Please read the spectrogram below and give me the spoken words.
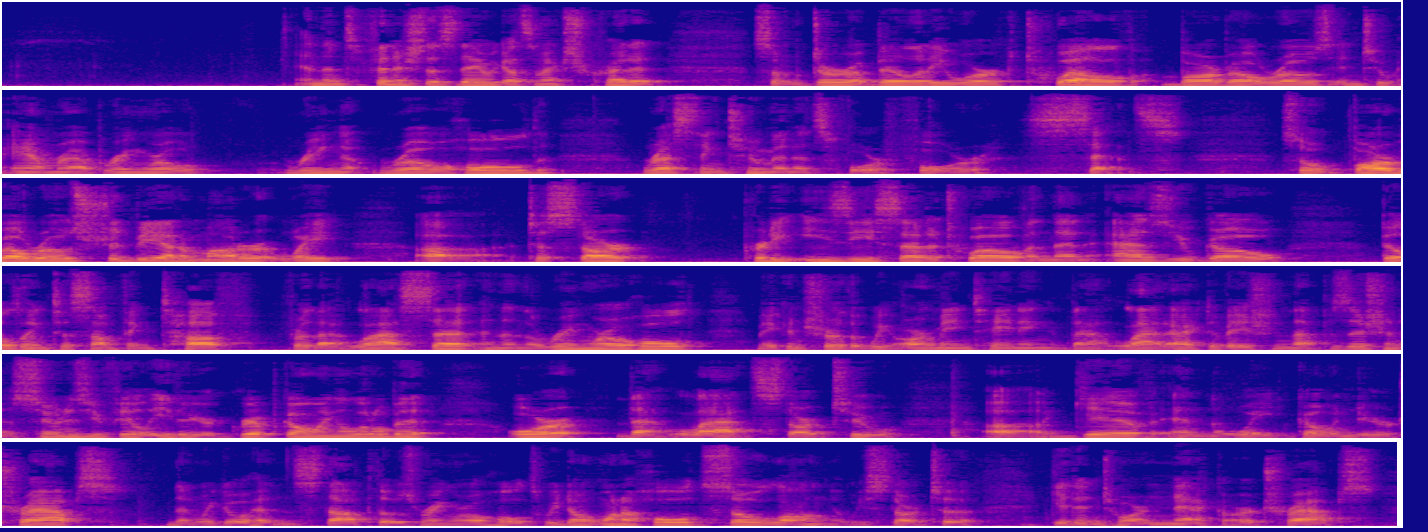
And then to finish this day, we got some extra credit, some durability work, 12 barbell rows into AMRAP ring row, ring row hold, resting two minutes for four sets. So barbell rows should be at a moderate weight uh, to start, pretty easy set of 12, and then as you go, building to something tough for that last set, and then the ring row hold making sure that we are maintaining that lat activation, that position. As soon as you feel either your grip going a little bit or that lat start to uh, give and the weight go into your traps, then we go ahead and stop those ring row holds. We don't want to hold so long that we start to get into our neck, our traps,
